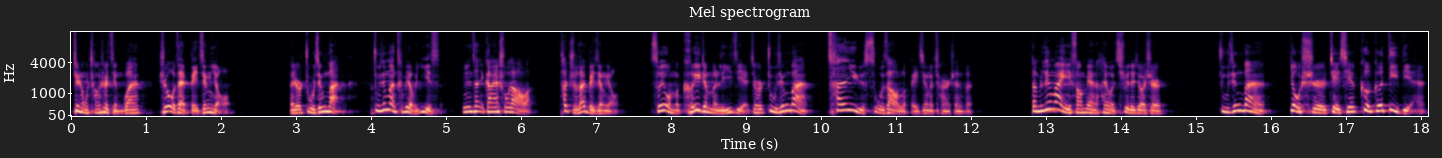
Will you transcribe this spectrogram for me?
这种城市景观只有在北京有，那就是驻京办。驻京办特别有意思，因为它刚才说到了，它只在北京有，所以我们可以这么理解，就是驻京办参与塑造了北京的城市身份。那么，另外一方面呢很有趣的就是，驻京办又是这些各个地点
